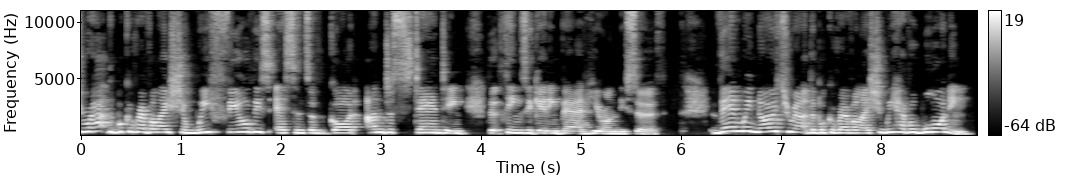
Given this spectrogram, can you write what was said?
throughout the book of Revelation, we feel this essence of God understanding that things are getting bad here on this earth. Then we know throughout the book of Revelation, we have a warning.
